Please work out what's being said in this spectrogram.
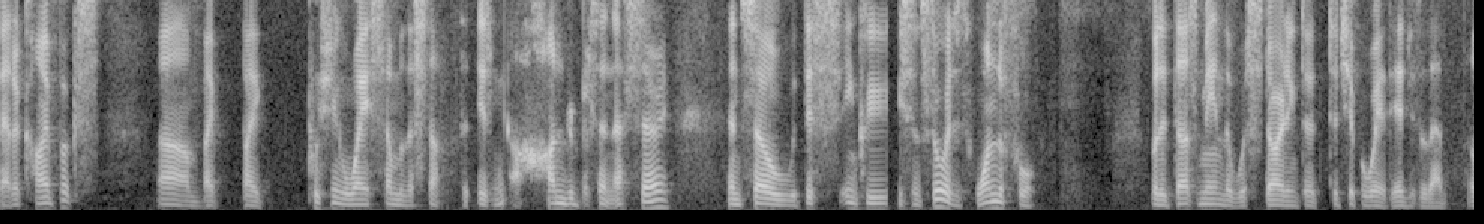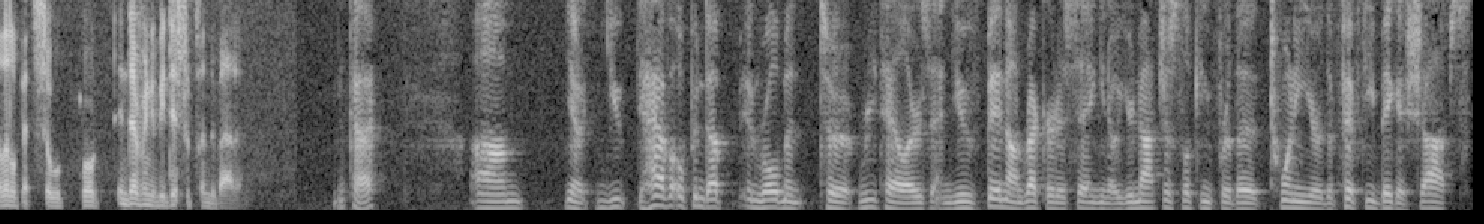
better comic books um, by by pushing away some of the stuff that isn't hundred percent necessary. And so, with this increase in storage, it's wonderful, but it does mean that we're starting to, to chip away at the edges of that a little bit. So we're endeavoring to be disciplined about it. Okay. Um, you know you have opened up enrollment to retailers and you've been on record as saying you know you're not just looking for the 20 or the 50 biggest shops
